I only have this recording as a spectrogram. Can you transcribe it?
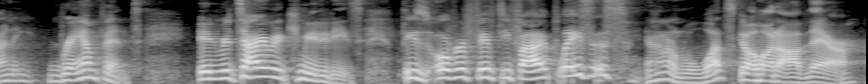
running rampant in retirement communities. These over 55 places, I don't know what's going on there.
